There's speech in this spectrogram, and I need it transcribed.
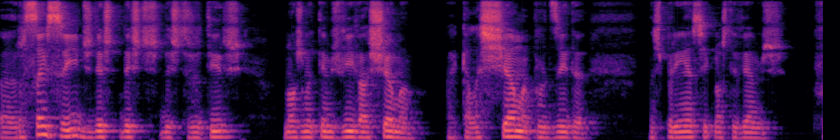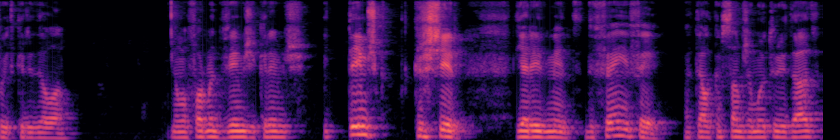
uh, recém-saídos deste, destes, destes retiros, nós mantemos viva a chama, aquela chama produzida na experiência que nós tivemos, que foi adquirida lá. É uma forma de vermos e queremos e temos que crescer diariamente, de fé em fé, até alcançarmos a maturidade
